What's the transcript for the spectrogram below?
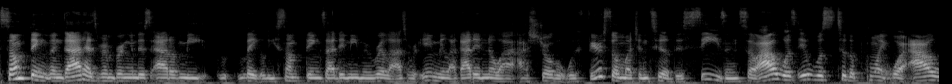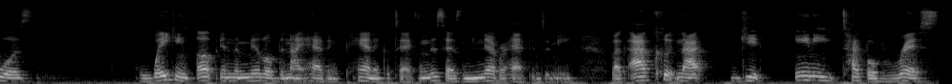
some things, and God has been bringing this out of me lately. Some things I didn't even realize were in me. Like I didn't know I, I struggled with fear so much until this season. So I was, it was to the point where I was waking up in the middle of the night having panic attacks. And this has never happened to me. Like I could not get any type of rest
